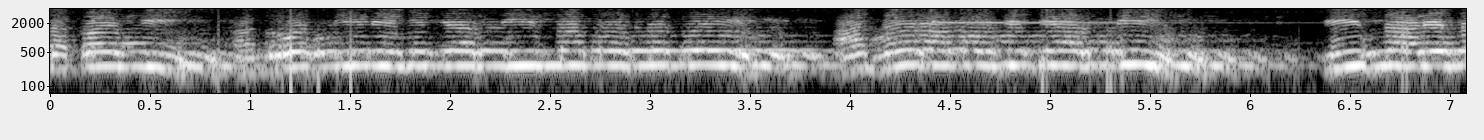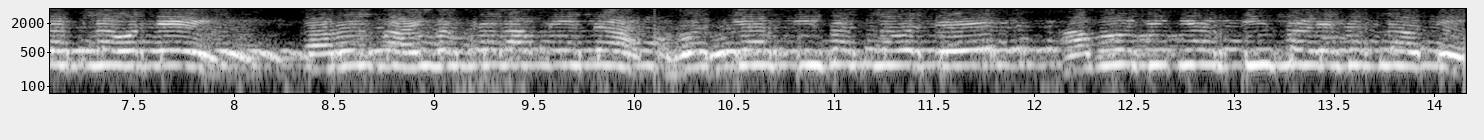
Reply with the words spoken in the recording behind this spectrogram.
सकाळची आणि रोजची नेहमीची आरती सात वाजता होईल आणि दर अमावस्याची आरती ती साडेसातला होते. कारण भाई भक्त लावून येतात. रोजची आरती सातला होते. अमावस्याची आरती साडेसातला होते.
